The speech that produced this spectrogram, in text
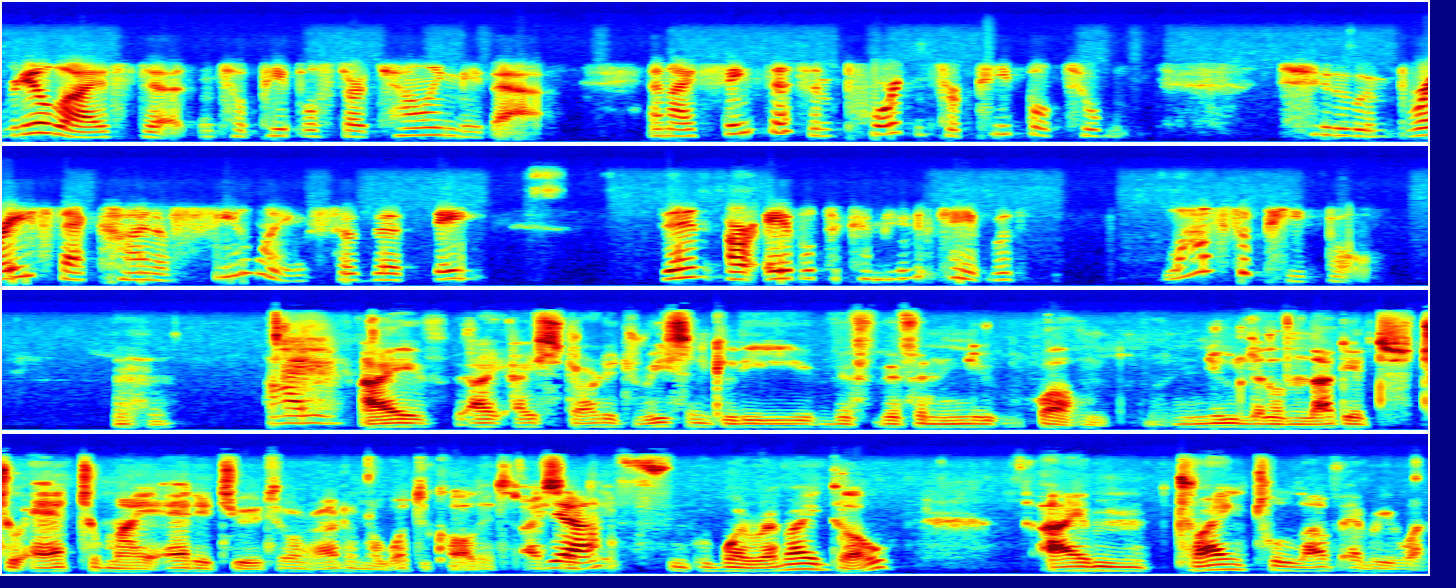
realized it until people start telling me that. And I think that's important for people to to embrace that kind of feeling so that they then are able to communicate with lots of people. Mhm. I I've I, I started recently with with a new well new little nugget to add to my attitude or I don't know what to call it. I Yeah. said if wherever I go, I'm trying to love everyone.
